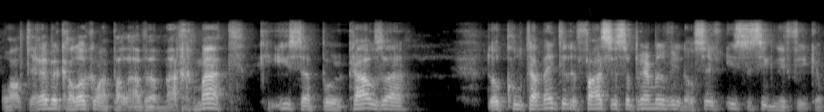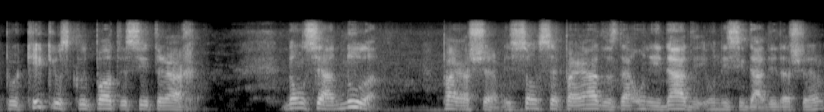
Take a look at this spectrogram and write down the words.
O Alterebe coloca uma palavra mahmat, que isso é por causa do ocultamento da face suprema divina. Ou seja, isso significa, por que, que os clipotes se tracham? Não se anulam para Hashem e são separados da unidade, unicidade da Hashem,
